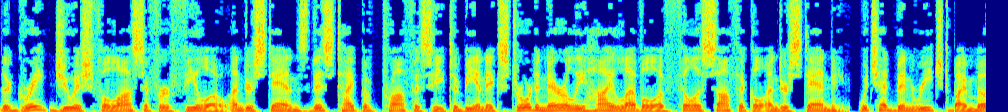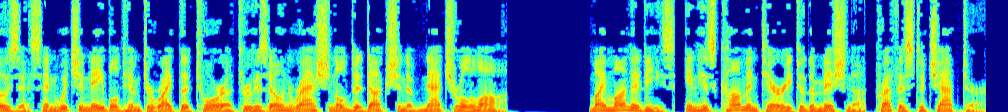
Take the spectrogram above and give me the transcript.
The great Jewish philosopher Philo understands this type of prophecy to be an extraordinarily high level of philosophical understanding, which had been reached by Moses and which enabled him to write the Torah through his own rational deduction of natural law. Maimonides, in his commentary to the Mishnah preface to chapter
